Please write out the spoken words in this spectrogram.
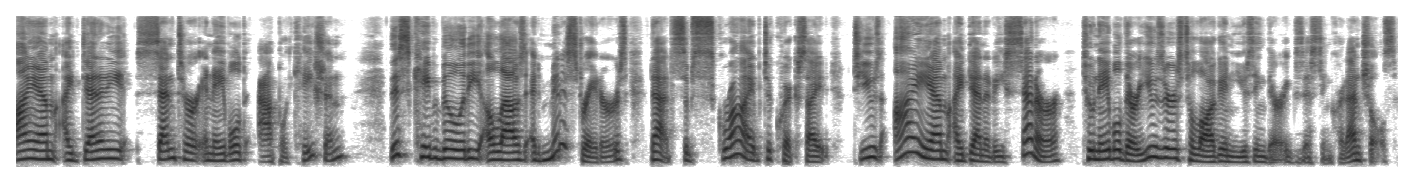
IAM Identity Center enabled application this capability allows administrators that subscribe to QuickSight to use IAM Identity Center to enable their users to log in using their existing credentials.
